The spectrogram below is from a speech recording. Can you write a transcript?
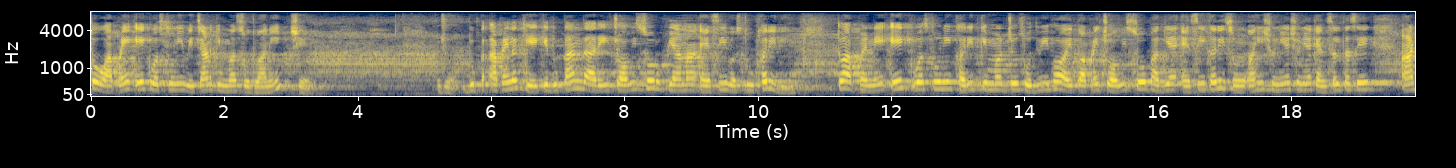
તો આપણે એક વસ્તુની વેચાણ કિંમત શોધવાની છે. જો, દુકા, આપણે લખીએ કે દુકાનદારે ચોવીસો રૂપિયામાં એંસી વસ્તુ ખરીદી. તો આપણને એક વસ્તુની ખરીદ કિંમત જો શોધવી હોય, તો આપણે ચોવીસો ભાગ્યા એંસી કરીશું. અહીં શૂન્ય શૂન્ય કેન્સલ થશે. આઠ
